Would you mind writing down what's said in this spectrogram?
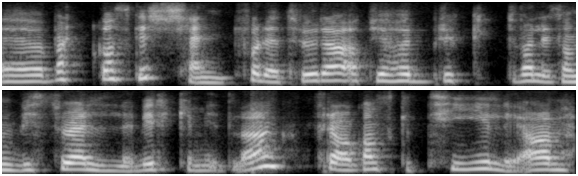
eh, vært ganske kjent for det, tror jeg. At vi har brukt veldig sånn visuelle virkemidler fra ganske tidlig av.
